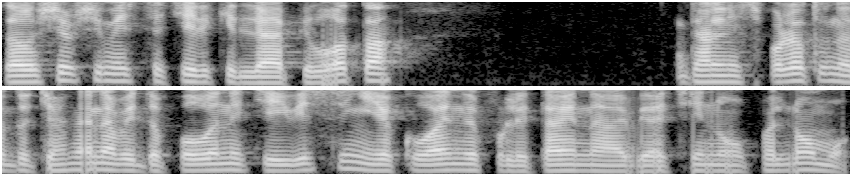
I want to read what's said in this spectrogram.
залишивши місце тільки для пілота, дальність польоту не дотягне навіть до половини тієї відстані, яку лайнер пролітає на авіаційному пальному.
